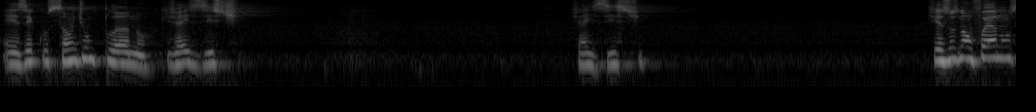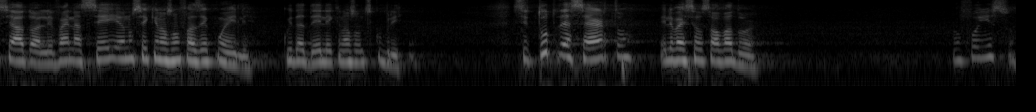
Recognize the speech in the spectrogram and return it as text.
A execução de um plano que já existe. já existe. Jesus não foi anunciado, olha, ele vai nascer e eu não sei o que nós vamos fazer com ele. Cuida dele é que nós vamos descobrir. Se tudo der certo, ele vai ser o Salvador. Não foi isso.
